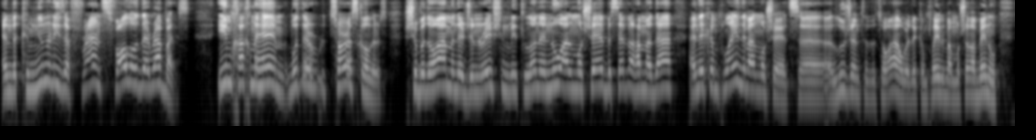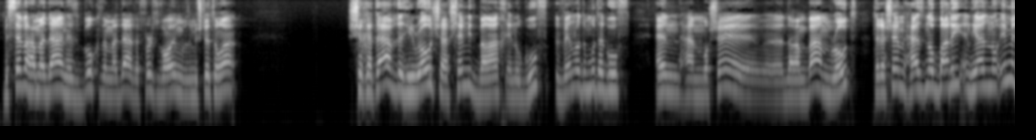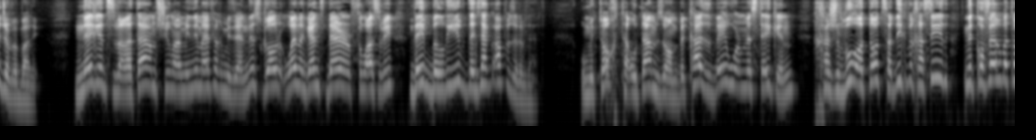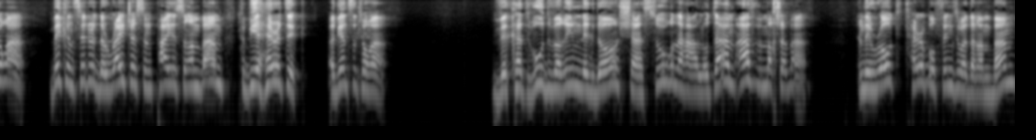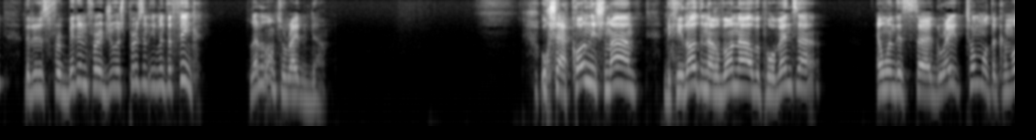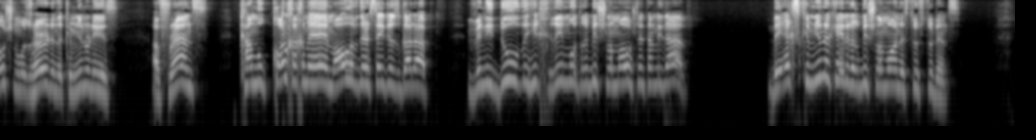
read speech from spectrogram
And the communities of France followed their rabbis. Im chachmehem, with their Torah scholars, shebadoram and their generation, vitlonenu al Moshe besever hamada, and they complained about Moshe. It's an allusion to the Torah where they complained about Moshe Rabbeinu. Besever hamada in his book, the Mada, the first volume of the Mishneh Torah. שכתב that he wrote שהשם יתברך אינו גוף ואין לו דמות הגוף. And Moshe, uh, the Rambam, wrote that Hashem has no body and he has no image of a body. Neged svaratam shiu ma'aminim ha'efech mizeh. And this go, went against their philosophy. They believed the exact opposite of that. Umitoch ta'utam zom, because they were mistaken, chashvu oto tzadik v'chasid nekofer b'Torah. They considered the righteous and pious Rambam to be a heretic against the Torah. וכתבו דברים נגדו שאסור להעלותם אף במחשבה. And they wrote terrible things about the Rambam that it is forbidden for a Jewish person even to think let alone to write it down. וכשהכל נשמע בקהילות נרבונה ובפרובנצה, and when this uh, great tumult, the commotion was heard in the communities of France, קמו כל חכמיהם, all of their sages got up, ונידו והחרימו את רבי שלמה ושני תלמידיו. They excommunicated רבי שלמה and his two students.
